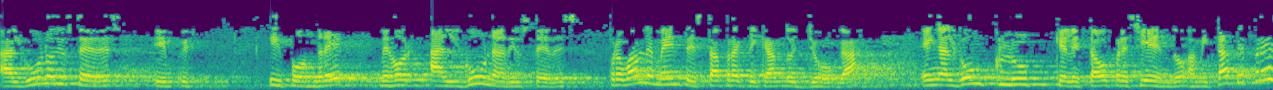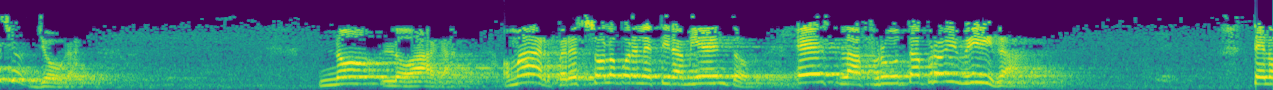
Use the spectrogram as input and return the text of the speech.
Algunos de ustedes, y pondré mejor alguna de ustedes, probablemente está practicando yoga en algún club que le está ofreciendo a mitad de precio yoga. No lo haga. Omar, pero es solo por el estiramiento. Es la fruta prohibida te lo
